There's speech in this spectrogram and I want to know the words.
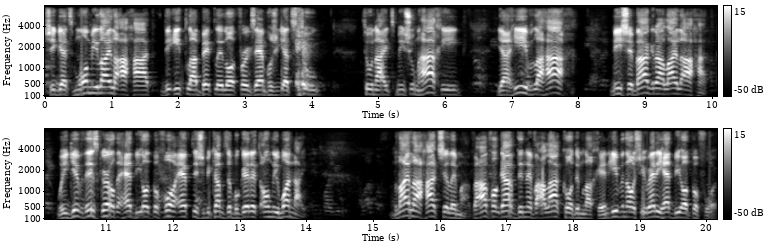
She gets more milay la'ahat. The itla bet leilot. For example, she gets two. Two nights. Mishum hachi. Yahiv lahach. Mishebagra laila ahat. We give this girl that had biot before after she becomes a bugeret only one night. Even though she already had biot before.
